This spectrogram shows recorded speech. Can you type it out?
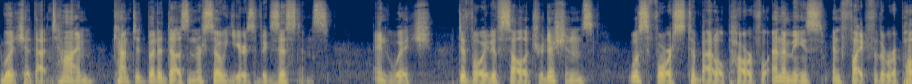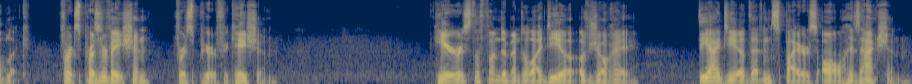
which at that time counted but a dozen or so years of existence, and which, devoid of solid traditions, was forced to battle powerful enemies and fight for the Republic, for its preservation, for its purification. Here is the fundamental idea of Jaurès, the idea that inspires all his action.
